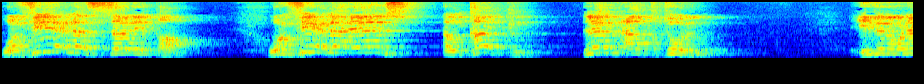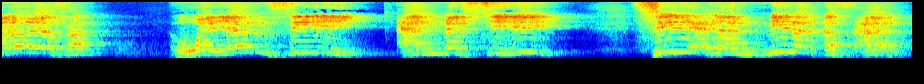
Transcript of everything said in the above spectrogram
وفعل السرقة وفعل إيش؟ القتل لم أقتل. إذن هنا ماذا يفعل؟ هو ينفي عن نفسه فعلا من الأفعال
